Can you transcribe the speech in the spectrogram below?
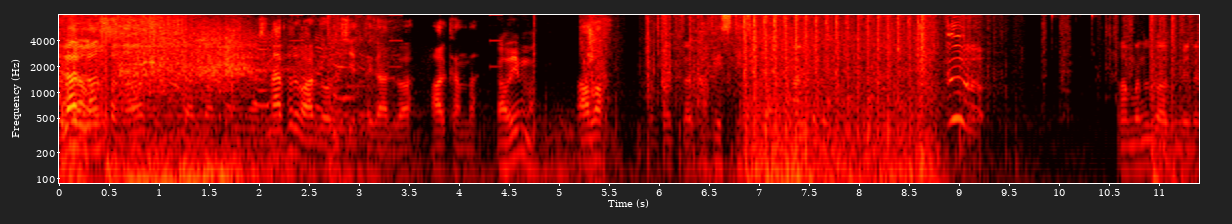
Helal lan sana. Sniper vardı orada jette galiba. Arkanda. Alayım mı? Al al. Almanız lazım beyler.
